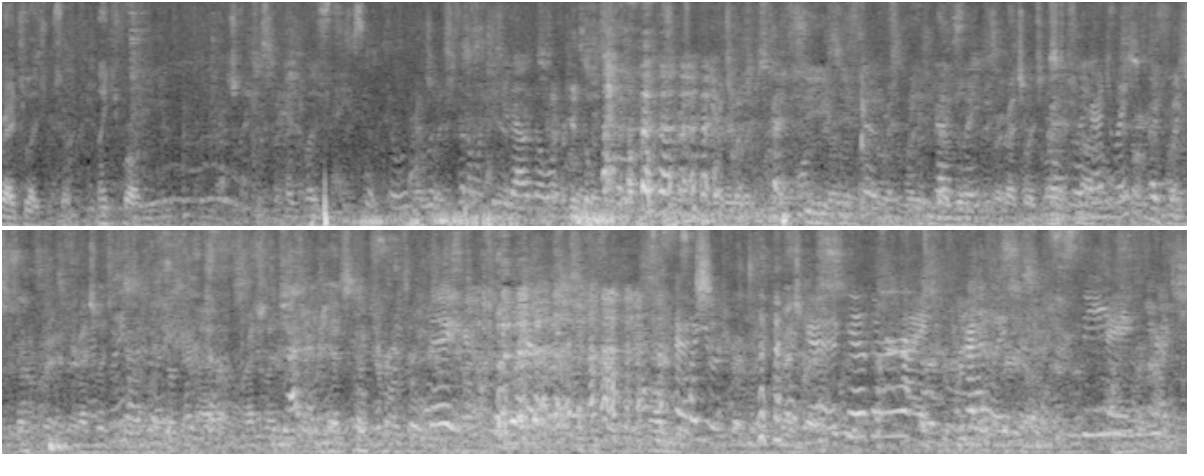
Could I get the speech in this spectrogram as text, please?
Congratulations, sir. Thank you for all you do. Heather. Hi. Congratulations. Hey, congratulations.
